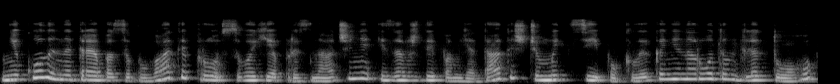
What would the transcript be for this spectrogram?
Ніколи не треба забувати про своє призначення і завжди пам'ятати, що митці покликані народом для того,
